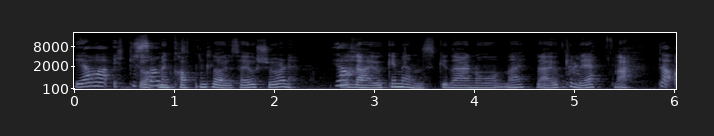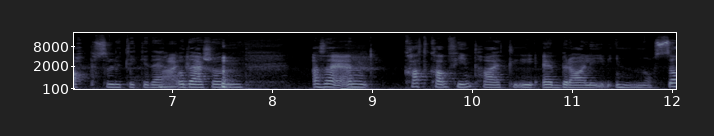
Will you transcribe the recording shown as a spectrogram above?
Ja, ikke Så, sant? men katten klarer seg jo sjøl. Ja. Og det er jo ikke menneske, det er noe Nei, det er jo ikke det. Nei. Det er absolutt ikke det. Nei. Og det er sånn Altså, en katt kan fint ha et li eh, bra liv innen også,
